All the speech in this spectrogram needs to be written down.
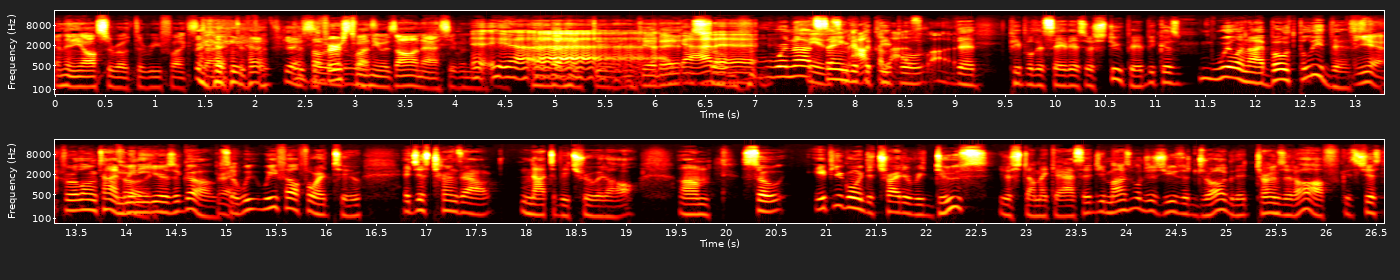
and then he also wrote the reflex Diet. Yeah, Cookbook. It was the first what one he was on acid when he. Uh, yeah, and then he didn't get it. Got so- it. we're not Needs saying that the people flood. that people that say this are stupid because Will and I both believed this Yeah, for a long time many years ago. So we, we fell for it too. It just turns out not to be true at all. Um, so if you're going to try to reduce your stomach acid, you might as well just use a drug that turns it off. It's just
